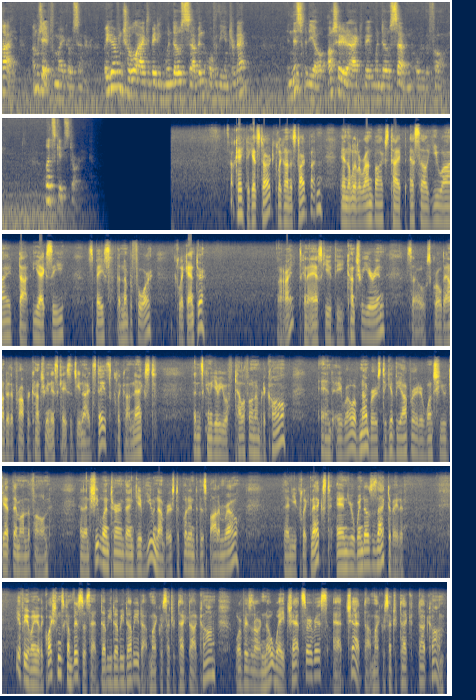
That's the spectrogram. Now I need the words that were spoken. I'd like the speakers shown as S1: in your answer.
S1: Hi, I'm Jay from Micro Center. Are you having trouble activating Windows 7 over the internet? In this video, I'll show you how to activate Windows 7 over the phone. Let's get started.
S2: Okay, to get started, click on the Start button. In the little run box, type slui.exe space the number 4. Click Enter. Alright, it's going to ask you the country you're in. So scroll down to the proper country, in this case it's the United States. Click on Next. Then it's going to give you a telephone number to call and a row of numbers to give the operator once you get them on the phone. And then she will in turn then give you numbers to put into this bottom row then you click Next, and your Windows is activated. If you have any other questions, come visit us at www.microcentertech.com or visit our no-wait chat service at chat.microcentertech.com.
